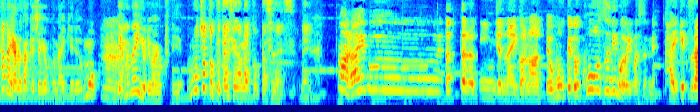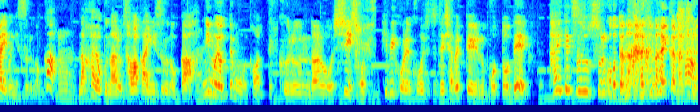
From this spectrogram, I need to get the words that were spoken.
ただやるだけじゃよくないけれども、うん、やらないよりはよくてもうちょっと具体性がないと出せないですよね。まあライブだったらいいんじゃないかなって思うけど構図にもよりますよね。対決ライブにするのか、うん、仲良くなる騒会にするのかにもよっても変わってくるんだろうし、そうです。日々これ口実で喋っていることで対決することってなかなかないかなって、まあ、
